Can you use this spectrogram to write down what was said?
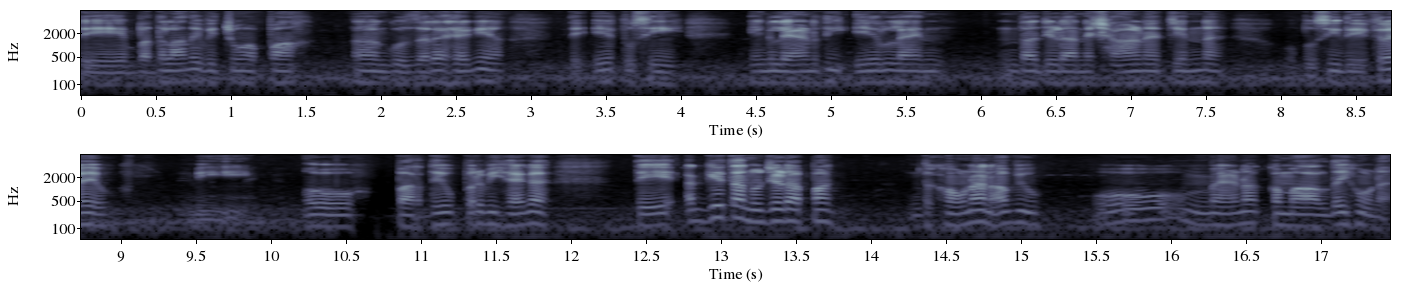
ਤੇ ਬੱਦਲਾਂ ਦੇ ਵਿੱਚੋਂ ਆਪਾਂ ਗੁਜ਼ਰ ਹੈਗੇ ਆ। ਤੇ ਇਹ ਤੁਸੀਂ ਇੰਗਲੈਂਡ ਦੀ 에ਅਰਲਾਈਨ ਦਾ ਜਿਹੜਾ ਨਿਸ਼ਾਨ ਹੈ, ਚਿੰਨ੍ਹ ਹੈ, ਉਹ ਤੁਸੀਂ ਦੇਖ ਰਹੇ ਹੋ ਵੀ ਉਹ ਪਰਦੇ ਉੱਪਰ ਵੀ ਹੈਗਾ ਤੇ ਅੱਗੇ ਤੁਹਾਨੂੰ ਜਿਹੜਾ ਆਪਾਂ ਦਿਖਾਉਣਾ ਨਾ ਵਿਊ ਉਹ ਮੈਂ ਨਾ ਕਮਾਲ ਦਾ ਹੀ ਹੋਣਾ।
